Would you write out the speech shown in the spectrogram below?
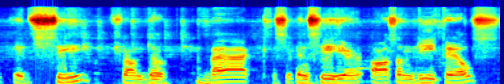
You can see from the back, as you can see here, awesome details.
